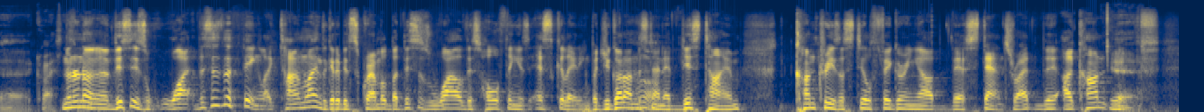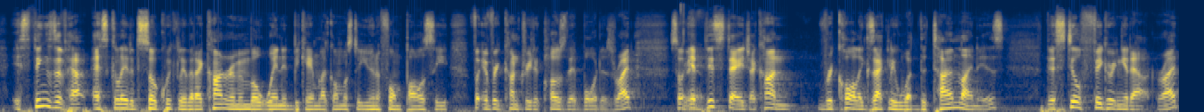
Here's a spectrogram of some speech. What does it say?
uh, crisis. No, no, no, no. This is why. This is the thing. Like timelines get a bit scrambled, but this is while this whole thing is escalating. But you got to understand, Oh. at this time, countries are still figuring out their stance. Right? They, I can't. Yeah. It's, things have ha- escalated so quickly that I can't remember when it became like almost a uniform policy for every country to close their borders. Right? So Yeah. at this stage, I can't recall exactly what the timeline is. They're still figuring it out. Right?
